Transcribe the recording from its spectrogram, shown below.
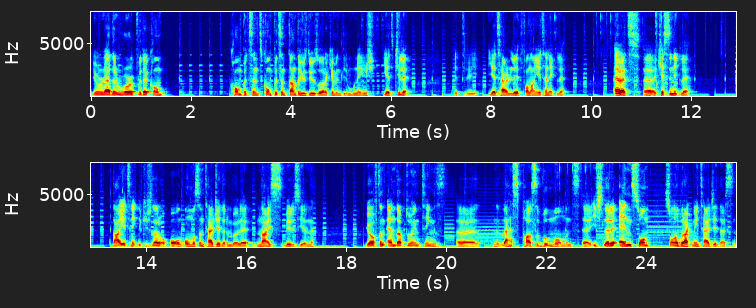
You rather work with a com- competent. Competent'tan da %100 olarak emin değilim. Bu neymiş? Yetkili. Yetkili, yeterli falan, yetenekli. Evet, e, kesinlikle. Daha yetenekli kişiler ol- olmasını tercih ederim böyle nice birisi yerine. You often end up doing things uh, in the last possible moments. E, işleri en son sona bırakmayı tercih edersin.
